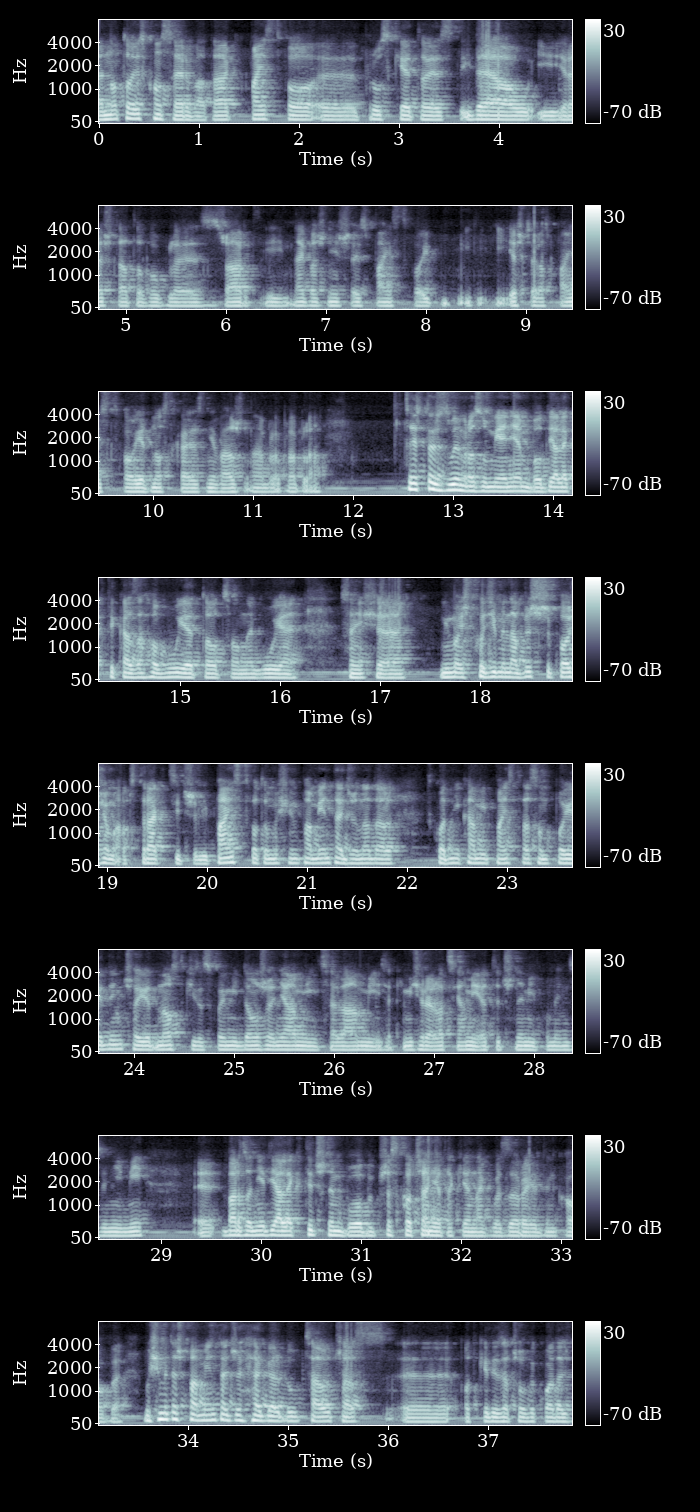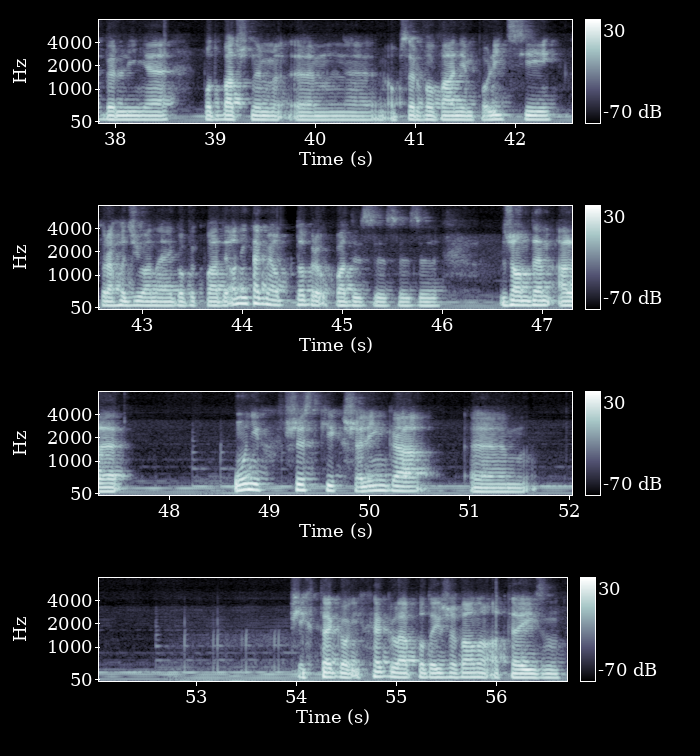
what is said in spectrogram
no to jest konserwa, tak? Państwo e, pruskie to jest ideał i reszta to w ogóle jest żart i najważniejsze jest państwo i, i, i jeszcze raz państwo, jednostka jest nieważna, bla, bla, bla. Co jest też złym rozumieniem, bo dialektyka zachowuje to, co neguje, w sensie, mimo iż wchodzimy na wyższy poziom abstrakcji, czyli państwo, to musimy pamiętać, że nadal składnikami państwa są pojedyncze jednostki ze swoimi dążeniami, celami, z jakimiś relacjami etycznymi pomiędzy nimi. Y, Bardzo niedialektycznym byłoby przeskoczenie takie nagłe zero-jedynkowe. Musimy też pamiętać, że Hegel był cały czas, y, od kiedy zaczął wykładać w Berlinie, pod bacznym ym, obserwowaniem policji, która chodziła na jego wykłady. On i tak miał dobre układy z, z, z rządem, ale u nich wszystkich Schellinga, Fichtego i Hegla podejrzewano ateizm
